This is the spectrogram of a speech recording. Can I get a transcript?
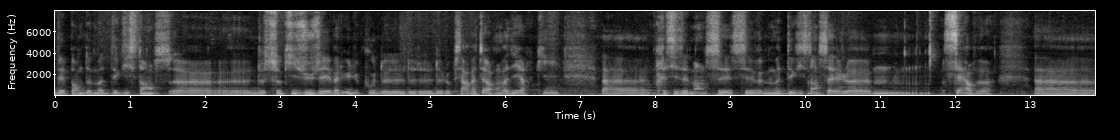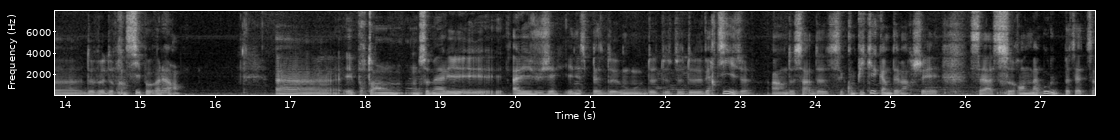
dépendent de modes d'existence euh, de ceux qui jugent et évaluent, du coup, de, de- l'observateur, on va dire, qui euh, précisément ces, modes d'existence, elles servent de, de principe aux valeurs. Euh, et pourtant, on, se met à les, juger. Il y a une espèce de, vertige hein, de ça. C'est compliqué comme démarche et ça se rend ma boule, peut-être.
